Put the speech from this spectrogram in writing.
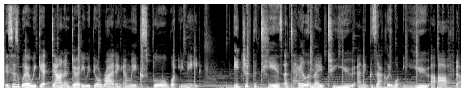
this is where we get down and dirty with your writing and we explore what you need. Each of the tiers are tailor made to you and exactly what you are after.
